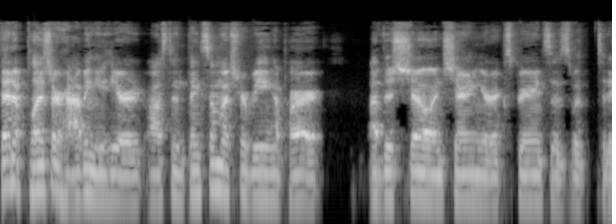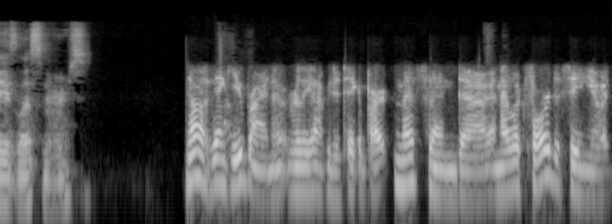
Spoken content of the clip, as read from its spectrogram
been a pleasure having you here, Austin. Thanks so much for being a part of this show and sharing your experiences with today's listeners. No, thank you, Brian. I'm really happy to take a part in this, and uh, and I look forward to seeing you. It,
